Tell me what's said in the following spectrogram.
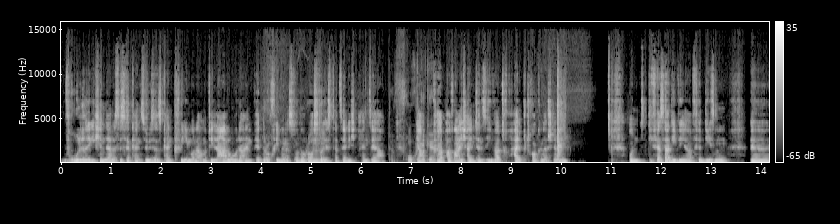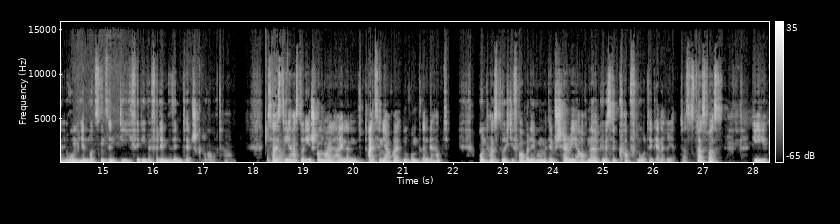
wohlriechender. Das ist ja kein Süßes, das ist kein Cream oder Amontillado oder ein Pedro Jimenez oder Rosto mhm. ist tatsächlich ein sehr ja, körperreicher, intensiver, halbtrockener Sherry. Und die Fässer, die wir für diesen äh, Rum hier nutzen, sind die, für die wir für den Vintage gebraucht haben. Das heißt, ja. hier hast du eh schon mal einen 13 Jahre alten Rum drin gehabt und hast durch die Vorbelegung mit dem Sherry auch eine gewisse Kopfnote generiert. Das ist das, was die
